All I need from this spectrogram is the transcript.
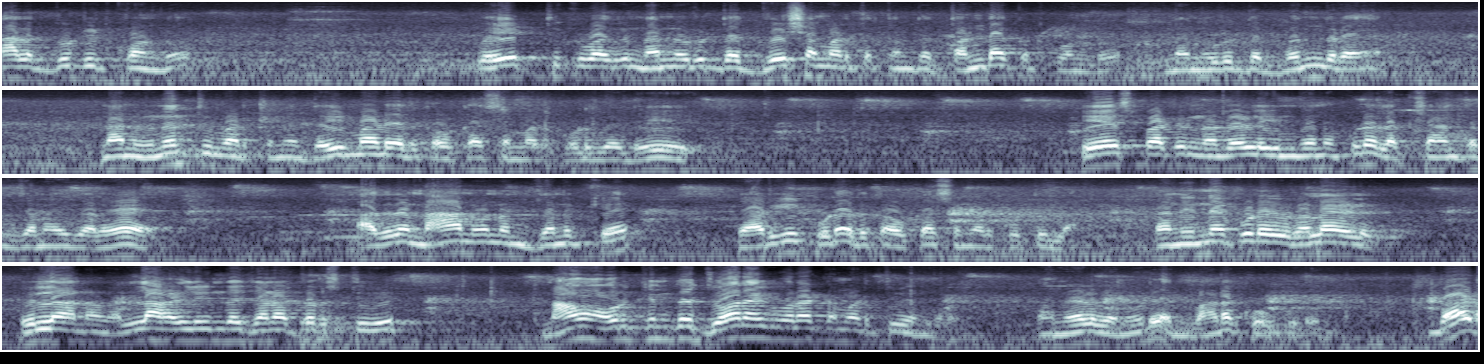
ನಾಲ್ಕು ದುಡ್ಡು ಇಟ್ಕೊಂಡು, ವೈಯಕ್ತಿಕವಾಗಿ ನನ್ನ ವಿರುದ್ಧ ದ್ವೇಷ ಮಾಡ್ತಕ್ಕಂಥ ತಂಡ ಕಟ್ಕೊಂಡು ನನ್ನ ವಿರುದ್ಧ ಬಂದರೆ ನಾನು ವಿನಂತಿ ಮಾಡ್ತೇನೆ, ದಯಮಾಡಿ ಅದಕ್ಕೆ ಅವಕಾಶ ಮಾಡಿಕೊಡ್ಬೇಡಿ. ಎ ಎಸ್ ಪಾಟೀಲ್ ನಡಹಳ್ಳಿಯಿಂದನೂ ಕೂಡ ಲಕ್ಷಾಂತರ ಜನ ಇದ್ದಾರೆ. ಆದರೆ ನಾನು ನಮ್ಮ ಜನಕ್ಕೆ ಯಾರಿಗೂ ಕೂಡ ಅದಕ್ಕೆ ಅವಕಾಶ ಮಾಡಿಕೊಟ್ಟಿಲ್ಲ. ನಾನು ನಿನ್ನೆ ಕೂಡ ಇವರೆಲ್ಲ ಹೇಳಿದ್ರು. ಇಲ್ಲ ನಾವೆಲ್ಲ ಹಳ್ಳಿಯಿಂದ ಜನ ತರಿಸ್ತೀವಿ. ನಾವು ಅವ್ರಕ್ಕಿಂತ ಜೋರಾಗಿ ಹೋರಾಟ ಮಾಡ್ತೀವಿ ಅಂದರೆ ನಾನು ಹೇಳಿದೆ ನೋಡಿ, ಅದು ಮಾಡೋಕ್ಕೆ ಹೋಗ್ಬಿಡಿ ಬೇಡ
